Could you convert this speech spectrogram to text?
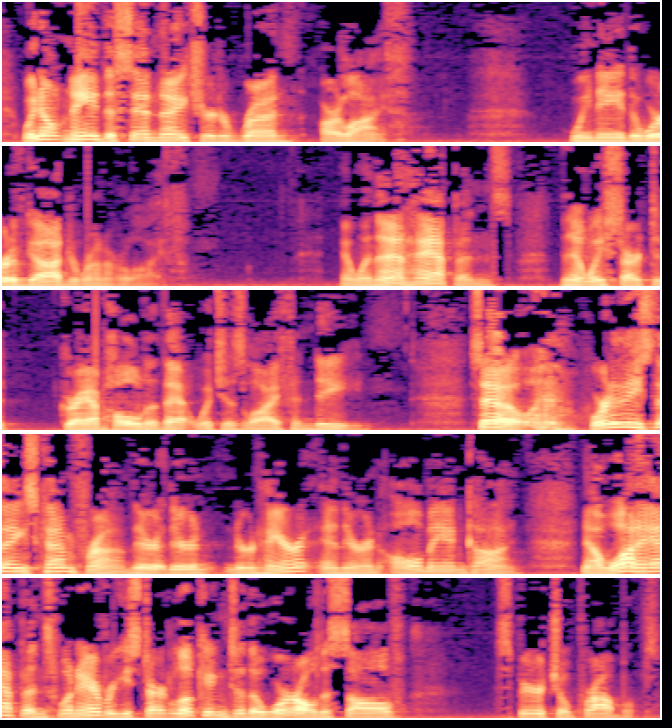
we don't need the sin nature to run our life. We need the Word of God to run our life. And when that happens, then we start to grab hold of that which is life indeed. So, where do these things come from? They're, they're, they're inherent and they're in all mankind. Now, what happens whenever you start looking to the world to solve spiritual problems?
